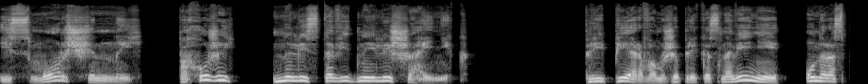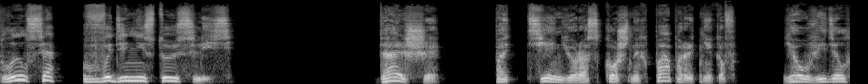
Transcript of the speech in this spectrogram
и сморщенный, похожий на листовидный лишайник. При первом же прикосновении он расплылся в водянистую слизь. Дальше, под тенью роскошных папоротников, я увидел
